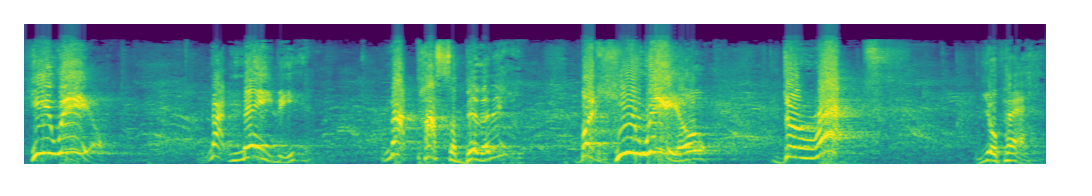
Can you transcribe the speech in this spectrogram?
he will. Maybe, not possibility, but he will direct your path.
